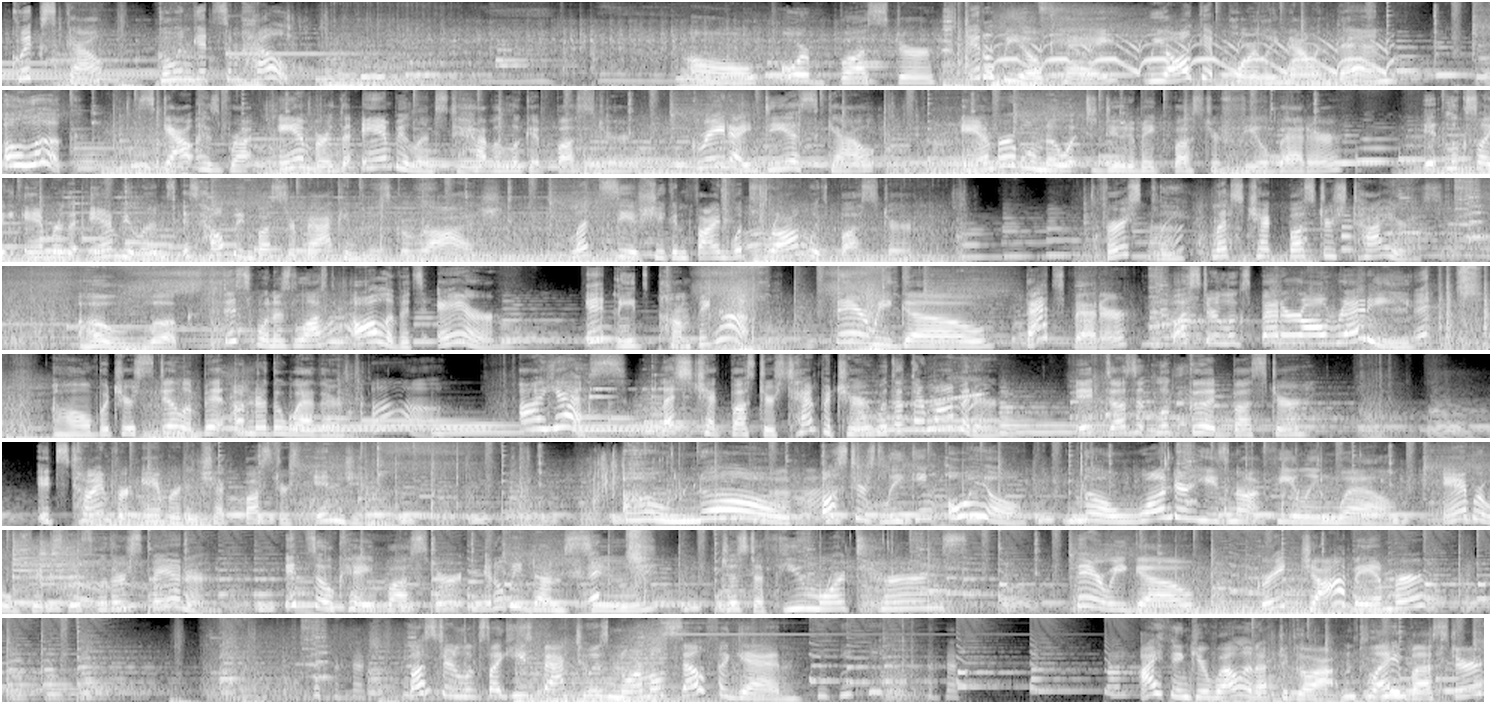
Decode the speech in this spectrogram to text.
Quick, Scout, go and get some help. Oh, poor Buster. It'll be okay. We all get poorly now and then. Oh, look! Scout has brought Amber the ambulance to have a look at Buster. Great idea, Scout. Amber will know what to do to make Buster feel better. It looks like Amber the ambulance is helping Buster back into his garage. Let's see if she can find what's wrong with Buster. Firstly, let's check Buster's tires. Oh, look, this one has lost all of its air. It needs pumping up. There we go. That's better. Buster looks better already. Oh, but you're still a bit under the weather. Oh. Ah, yes. Let's check Buster's temperature with a thermometer. It doesn't look good, Buster. It's time for Amber to check Buster's engine. Oh no! Buster's leaking oil! No wonder he's not feeling well. Amber will fix this with her spanner. It's okay, Buster. It'll be done soon. Just a few more turns. There we go. Great job, Amber. Buster looks like he's back to his normal self again. I think you're well enough to go out and play, Buster.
